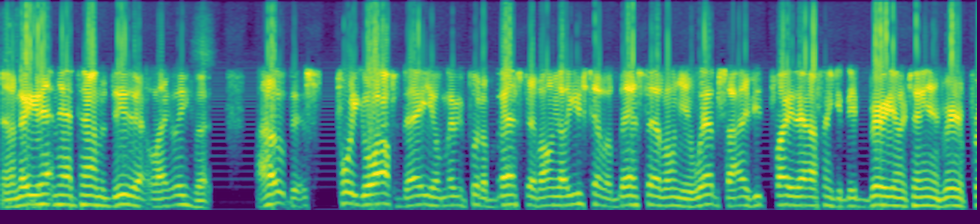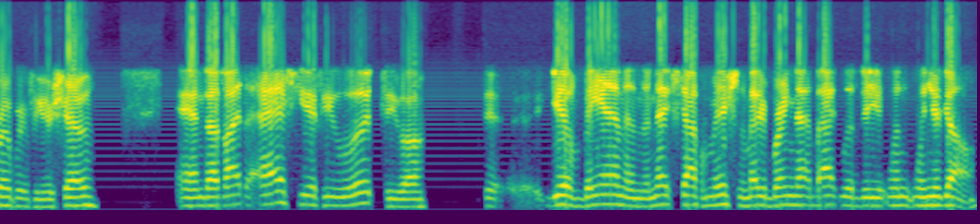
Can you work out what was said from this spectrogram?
and I know you hadn't had time to do that lately, but I hope that before you go off today, you'll maybe put a best of on. Y'all used to have a best of on your website. If you'd play that, I think it'd be very entertaining and very appropriate for your show. And I'd like to ask you if you would to, uh, to give Ben and the next guy permission to maybe bring that back with the when when you're gone.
